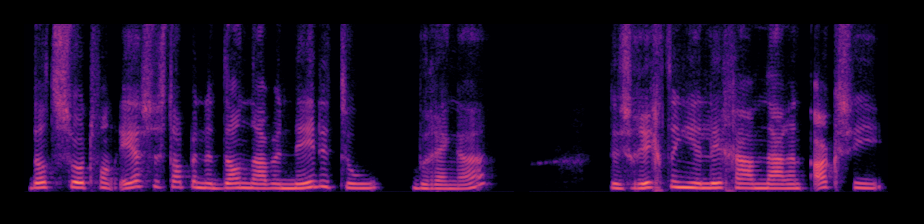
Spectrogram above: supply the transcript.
dat soort van eerste stap en het dan naar beneden toe brengen. Dus richting je lichaam naar een actie.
